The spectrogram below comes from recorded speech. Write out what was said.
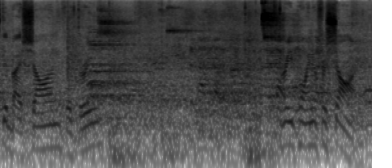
contested by Sean for three. Three pointer for Sean.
